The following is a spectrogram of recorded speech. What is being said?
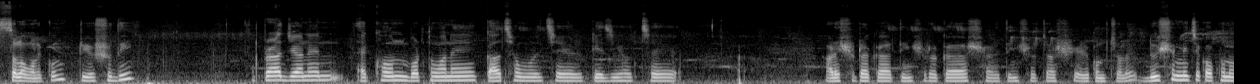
আসসালামু আলাইকুম, প্রিয় সুধী। আপনারা জানেন, এখন বর্তমানে কাঁচা মরিচের কেজি হচ্ছে আড়াইশো টাকা, তিনশো টাকা, সাড়ে তিনশো, চারশো, এরকম চলে। দুইশোর নিচে কখনো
